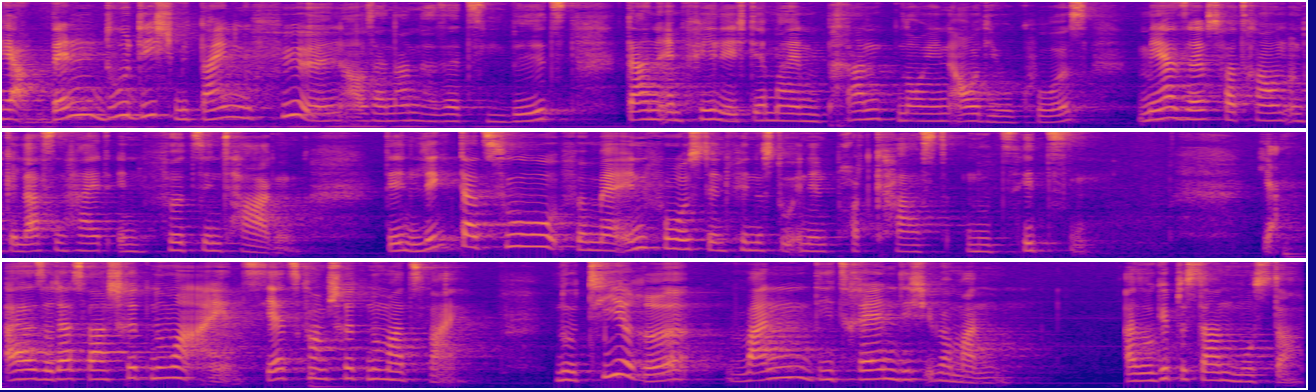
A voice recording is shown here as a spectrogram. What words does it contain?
ja, wenn du dich mit deinen Gefühlen auseinandersetzen willst, dann empfehle ich dir meinen brandneuen Audiokurs Mehr Selbstvertrauen und Gelassenheit in 14 Tagen. Den Link dazu für mehr Infos, den findest du in den Podcast Notizen. Ja, also das war Schritt Nummer eins. Jetzt kommt Schritt Nummer zwei. Notiere, wann die Tränen dich übermannen. Also gibt es da ein Muster.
